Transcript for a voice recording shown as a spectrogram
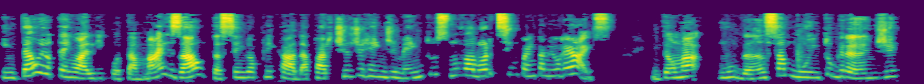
Então, eu tenho a alíquota mais alta sendo aplicada a partir de rendimentos no valor de 50 mil reais. Então, uma mudança muito grande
